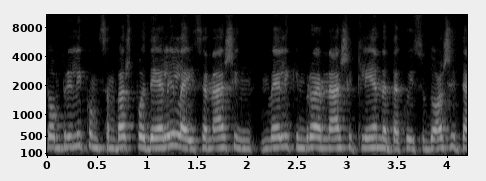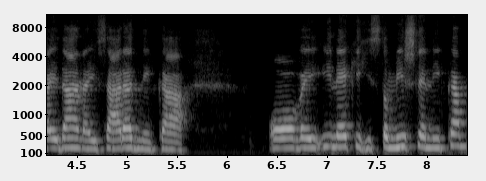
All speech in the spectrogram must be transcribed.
tom prilikom sam baš podelila i sa našim velikim brojem naših klijenata koji su došli taj dana i saradnika ovaj, i nekih istomišljenika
